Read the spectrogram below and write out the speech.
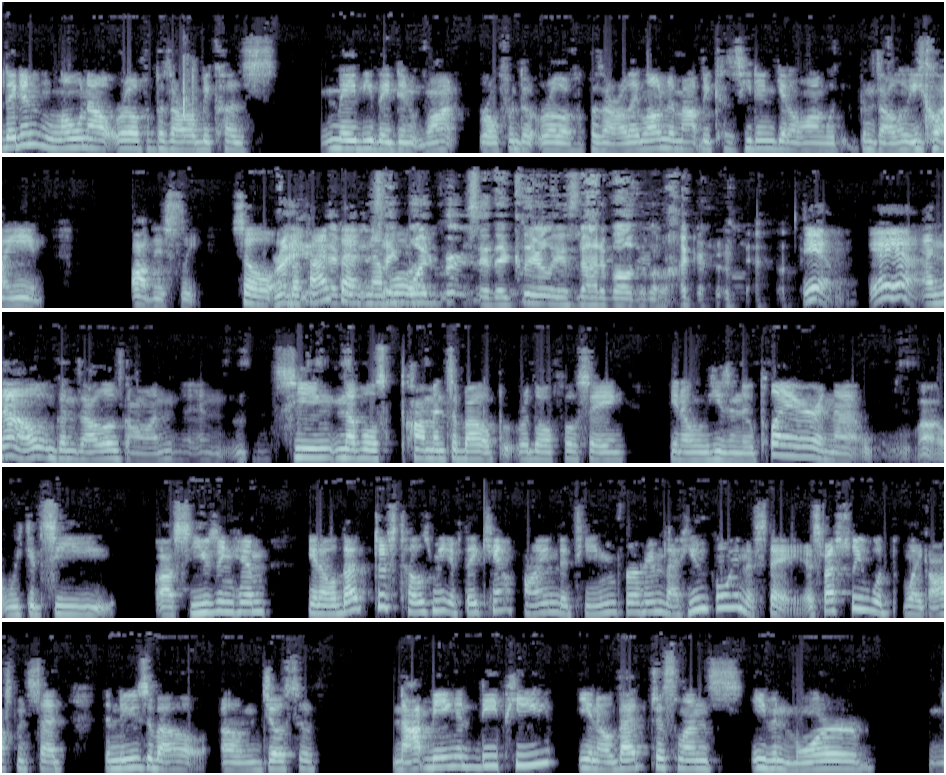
they didn't loan out Rodolfo Pizarro because maybe they didn't want Rodolfo Pizarro. They loaned him out because he didn't get along with Gonzalo Higuain, obviously. So right. the fact I mean, that Neville, like one person that clearly is not involved in the locker room now. Yeah, yeah, yeah. And now Gonzalo's gone, and seeing Neville's comments about Rodolfo saying, you know, he's a new player and that uh, we could see us using him you know, that just tells me if they can't find a team for him that he's going to stay, especially with, like Austin said, the news about um, Josef not being a DP, you know, that just lends even more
